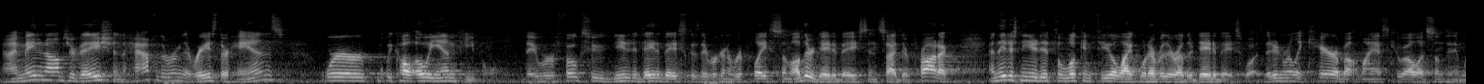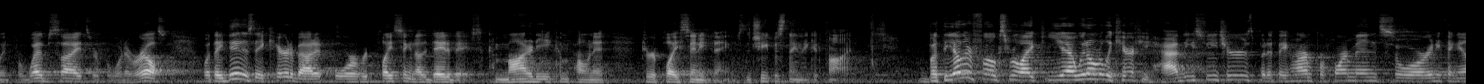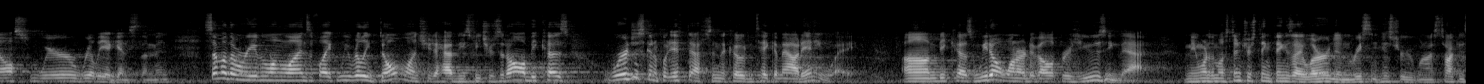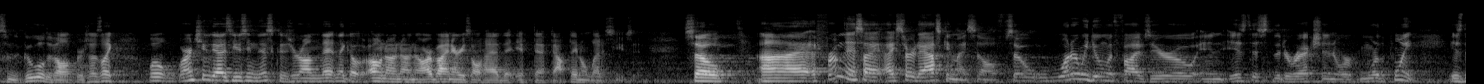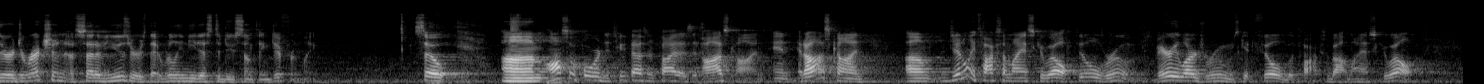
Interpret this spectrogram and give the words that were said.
And I made an observation, The half of the room that raised their hands were what we call OEM people. They were folks who needed a database because they were going to replace some other database inside their product, and they just needed it to look and feel like whatever their other database was. They didn't really care about MySQL as something that went for websites or for whatever else. What they did is they cared about it for replacing another database, commodity component to replace anything. It was the cheapest thing they could find. But the other folks were like, yeah, we don't really care if you have these features, but if they harm performance or anything else, we're really against them. And some of them were even along the lines of like, we really don't want you to have these features at all because we're just going to put if-defs in the code and take them out anyway. Um, because we don't want our developers using that. I mean, one of the most interesting things I learned in recent history when I was talking to some of the Google developers, I was like, well, aren't you guys using this because you're on that? And they go, oh, no, no, no, our binaries all have that if-def out. They don't let us use it. So uh, from this, I, I, started asking myself, so what are we doing with 5.0 and is this the direction, or more the point, is there a direction, a set of users that really need us to do something differently? So um, also forward to 2005, I was at OSCON, and at OSCON, um, generally talks on MySQL fill rooms. Very large rooms get filled with talks about MySQL.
